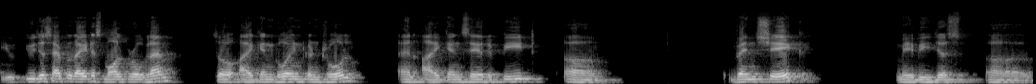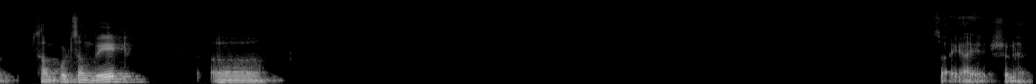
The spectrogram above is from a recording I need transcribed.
you, you just have to write a small program. So I can go in control and I can say repeat um, when shake, maybe just uh, some put some weight. Uh, Sorry, I should have.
